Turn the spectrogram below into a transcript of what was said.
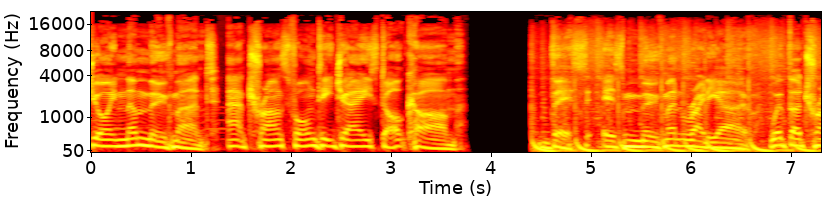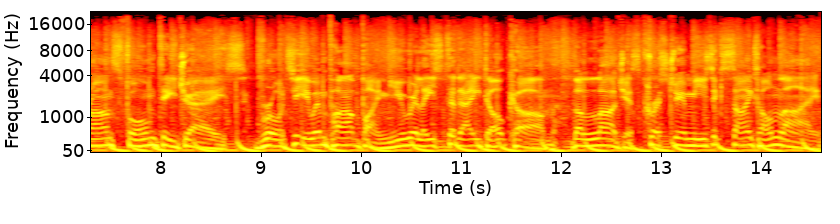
Join the movement at transformdjs.com. This is Movement Radio with the Transform DJs. Brought to you in part by NewReleaseToday.com, the largest Christian music site online.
